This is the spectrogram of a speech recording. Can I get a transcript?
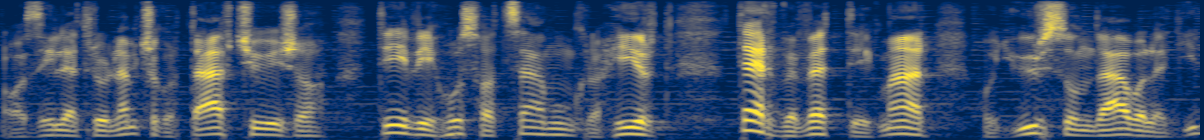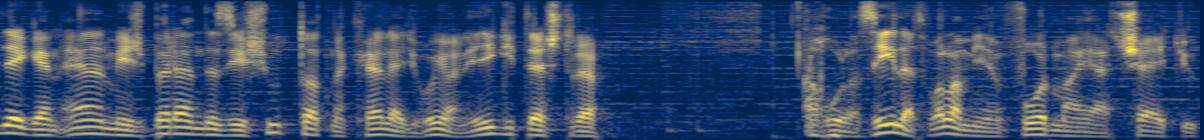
Az életről nem csak a távcső és a tévé hozhat számunkra hírt, terve vették már, hogy űrszondával egy idegen elmés berendezés juttatnak el egy olyan égitestre, ahol az élet valamilyen formáját sejtjük.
